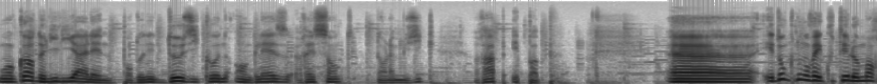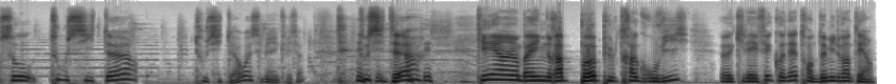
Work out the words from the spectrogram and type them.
ou encore de Lilia Allen, pour donner deux icônes anglaises récentes dans la musique rap et pop. Euh, et donc nous on va écouter le morceau Two Seater, Two Seater, ouais c'est bien écrit ça, Two Seater, qui est un, bah, une rap pop ultra groovy euh, qu'il avait fait connaître en 2021.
